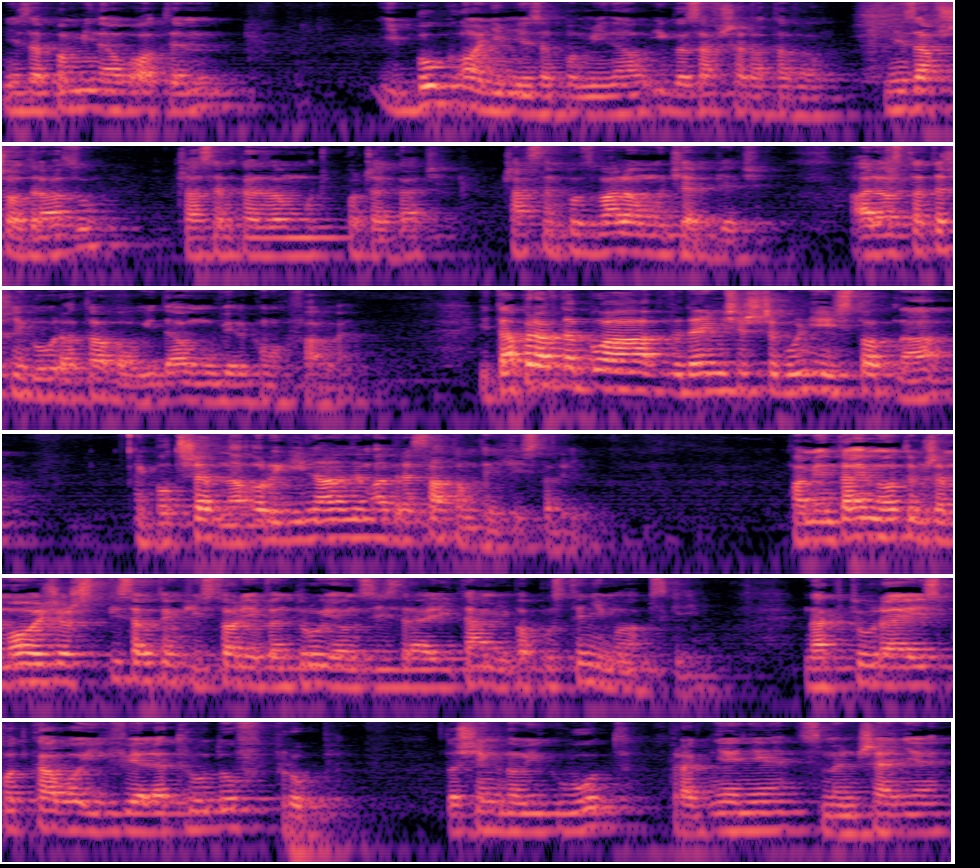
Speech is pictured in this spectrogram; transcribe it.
nie zapominał o tym i Bóg o nim nie zapominał i go zawsze ratował. Nie zawsze od razu, czasem kazał mu poczekać, czasem pozwalał mu cierpieć, ale ostatecznie go uratował i dał mu wielką chwałę. I ta prawda była, wydaje mi się, szczególnie istotna i potrzebna oryginalnym adresatom tej historii. Pamiętajmy o tym, że Mojżesz spisał tę historię wędrując z Izraelitami po pustyni moabskiej, na której spotkało ich wiele trudów, prób. Dosięgnął ich głód, pragnienie, zmęczenie,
